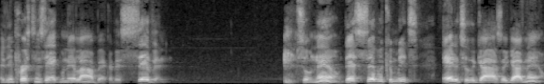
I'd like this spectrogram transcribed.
And then Preston Zachman, that linebacker. That's seven. so now that's seven commits added to the guys they got now.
